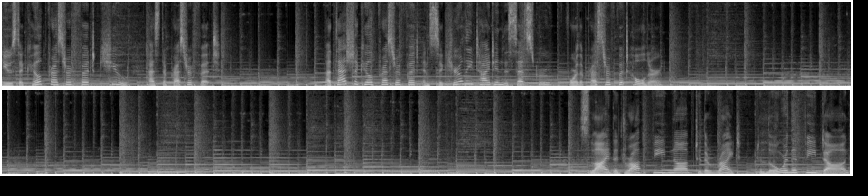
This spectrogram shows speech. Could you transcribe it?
Use the quilt presser foot Q as the presser foot. Attach the quilt presser foot and securely tighten the set screw for the presser foot holder Slide the drop feed knob to the right to lower the feed dog.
